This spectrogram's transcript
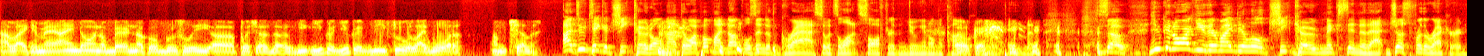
I like it, man. I ain't doing no bare knuckle Bruce Lee uh, push ups though. You, you could you could be fluid like water. I'm chilling. I do take a cheat code on that, though. I put my knuckles into the grass, so it's a lot softer than doing it on the concrete Okay. pavement. so you can argue there might be a little cheat code mixed into that, just for the record.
